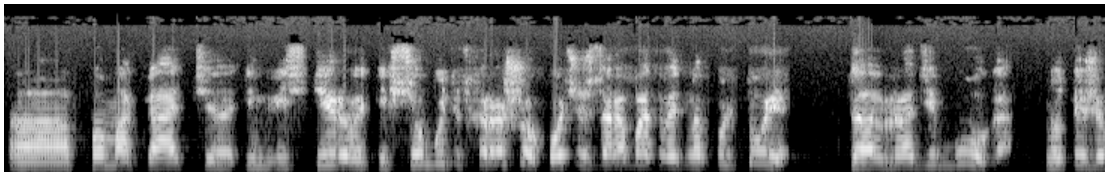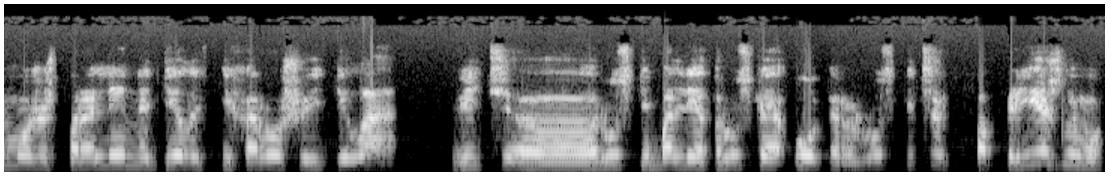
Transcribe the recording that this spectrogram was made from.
помогать, э, инвестировать, и все будет хорошо. Хочешь зарабатывать на культуре? Да ради бога. Но ты же можешь параллельно делать и хорошие дела. Ведь э, русский балет, русская опера, русский цирк по-прежнему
